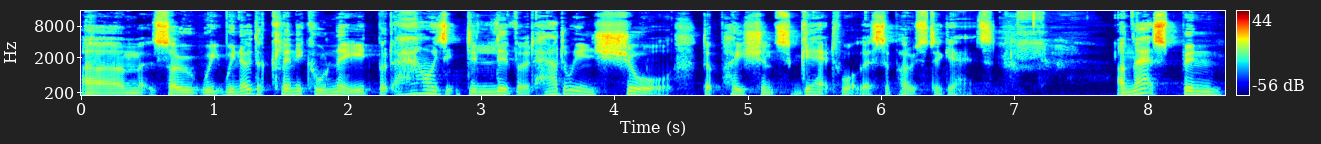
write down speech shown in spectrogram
Um, so we, we know the clinical need, but how is it delivered? How do we ensure that patients get what they're supposed to get? And that's been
